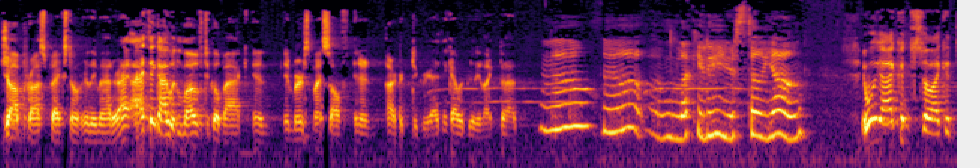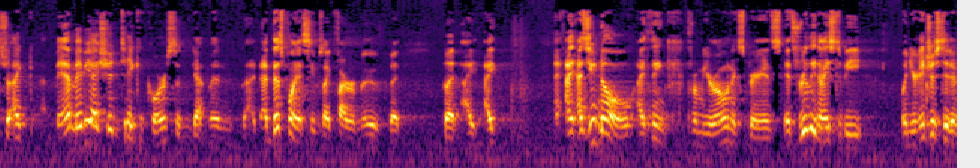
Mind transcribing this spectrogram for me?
job prospects don't really matter. I, I, think I would love to go back and immerse myself in an art degree. I think I would really like that. No, no. Um, luckily, you're still young. Well, yeah, I could. So I could. I, man, maybe I should take a course and get. And at this point, it seems like far removed, but but I, I, I, as you know, I think from your own experience, it's really nice to be when you're interested in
